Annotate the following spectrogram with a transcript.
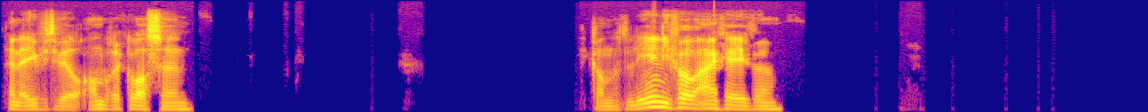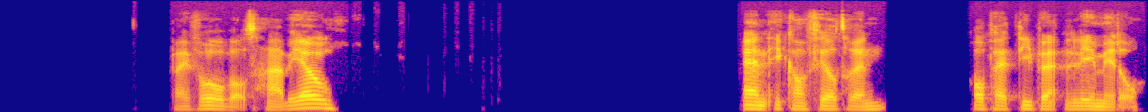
en eventueel andere klassen. Ik kan het leerniveau aangeven. Bijvoorbeeld HBO. En ik kan filteren op het type leermiddel.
